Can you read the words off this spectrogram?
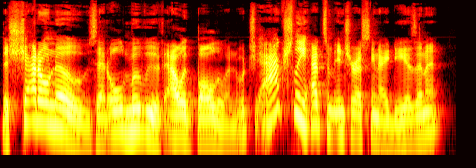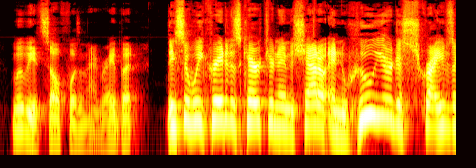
The Shadow Knows, that old movie with Alec Baldwin, which actually had some interesting ideas in it. The movie itself wasn't that great, but they said we created this character named the Shadow, and who you're describing is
